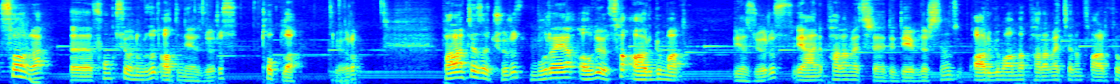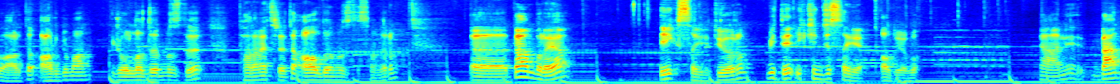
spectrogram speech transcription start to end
Sonra e, fonksiyonumuzun adını yazıyoruz. Topla diyorum. Parantez açıyoruz. Buraya alıyorsa argüman yazıyoruz. Yani parametre de diyebilirsiniz. Argümanla parametrenin farkı vardı. Argüman yolladığımızdı. Parametre de aldığımızdı sanırım. Ee, ben buraya ilk sayı diyorum. Bir de ikinci sayı alıyor bu. Yani ben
